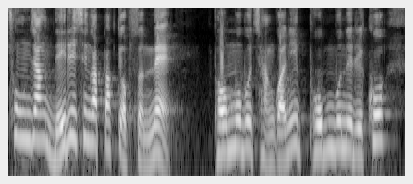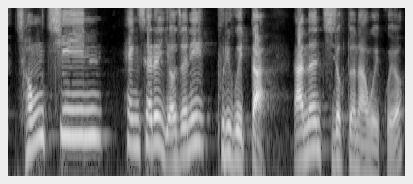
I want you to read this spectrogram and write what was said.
총장 내릴 생각밖에 없었네. 법무부 장관이 본분을 잃고 정치인 행세를 여전히 부리고 있다라는 지적도 나오고 있고요.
